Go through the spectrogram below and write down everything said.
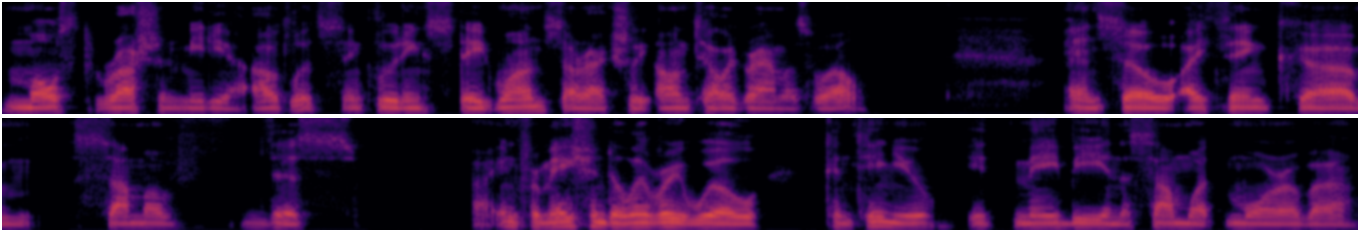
most Russian media outlets, including state ones, are actually on Telegram as well. And so I think um, some of this uh, information delivery will continue. It may be in a somewhat more of a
